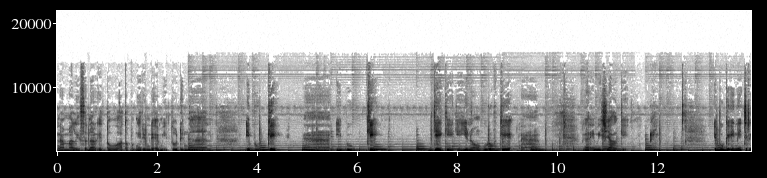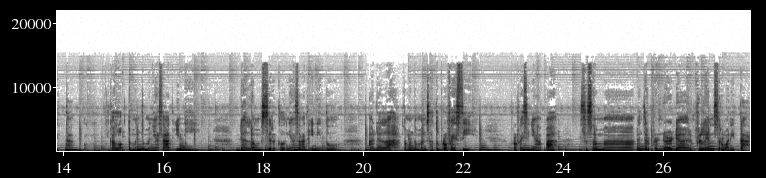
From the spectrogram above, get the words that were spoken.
nama listener itu atau pengirim DM itu dengan Ibu G. Nah, Ibu G. G, G, G, you know, huruf G. Nah, dengan inisial G. Ibu G ini cerita kalau teman-temannya saat ini dalam circle-nya saat ini tuh adalah teman-teman satu profesi. Profesinya apa? Sesama entrepreneur dan freelancer wanita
